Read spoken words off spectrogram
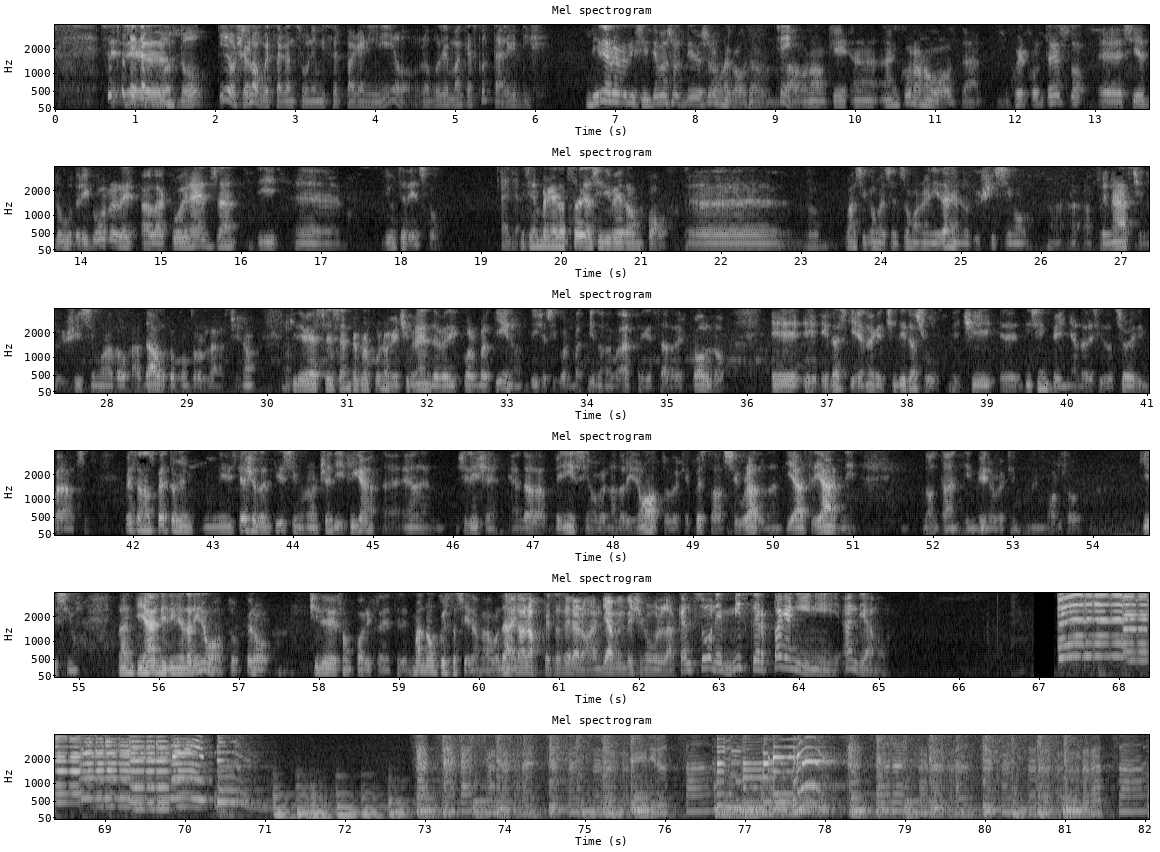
se tu sei eh, d'accordo io ce l'ho questa canzone Mister Paganini io la potremmo anche ascoltare che dici? direi proprio di sì devo solo dire solo una cosa sì. Paolo, no? che uh, ancora una volta in quel contesto eh, si è dovuto ricorrere alla coerenza di, eh, di un tedesco eh mi sembra che la storia si ripeta un po' eh, quasi come se insomma noi in Italia non riuscissimo a, a frenarci, non riuscissimo ad, ad autocontrollarci. No? Mm. Ci deve essere sempre qualcuno che ci prende per il corbattino, dicesi corbattino la parte che sta tra il collo e, e, e la schiena, che ci tira su e ci eh, disimpegna dalle situazioni di imbarazzo. Questo è un aspetto che mi dispiace tantissimo, non ci edifica, eh, ci dice è andata benissimo per Natalino 8 perché questo ha assicurato tanti altri anni non tanti in vero perché non è morto pochissimo, tanti anni di Natalino 8, però ci deve fare un po' riflettere, ma non questa sera Paolo, dai. No, no, questa sera no, andiamo invece con la canzone Mister Paganini, andiamo. ragazza.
